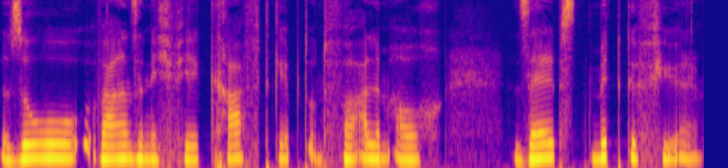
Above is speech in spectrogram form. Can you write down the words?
so wahnsinnig viel Kraft gibt und vor allem auch Selbstmitgefühl,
